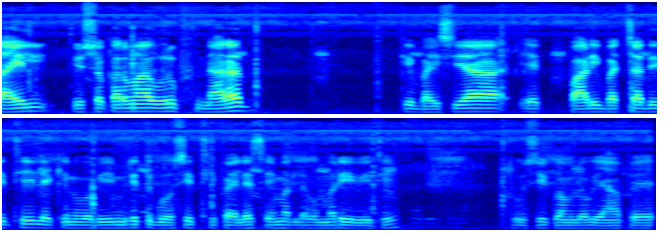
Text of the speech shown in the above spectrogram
साहिल विश्वकर्मा उर्फ़ नारद की भैंसिया एक पाड़ी बच्चा दी थी लेकिन वो भी मृत घोषित थी पहले से मतलब वो मरी हुई थी। तो उसी को हम लोग यहाँ पे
